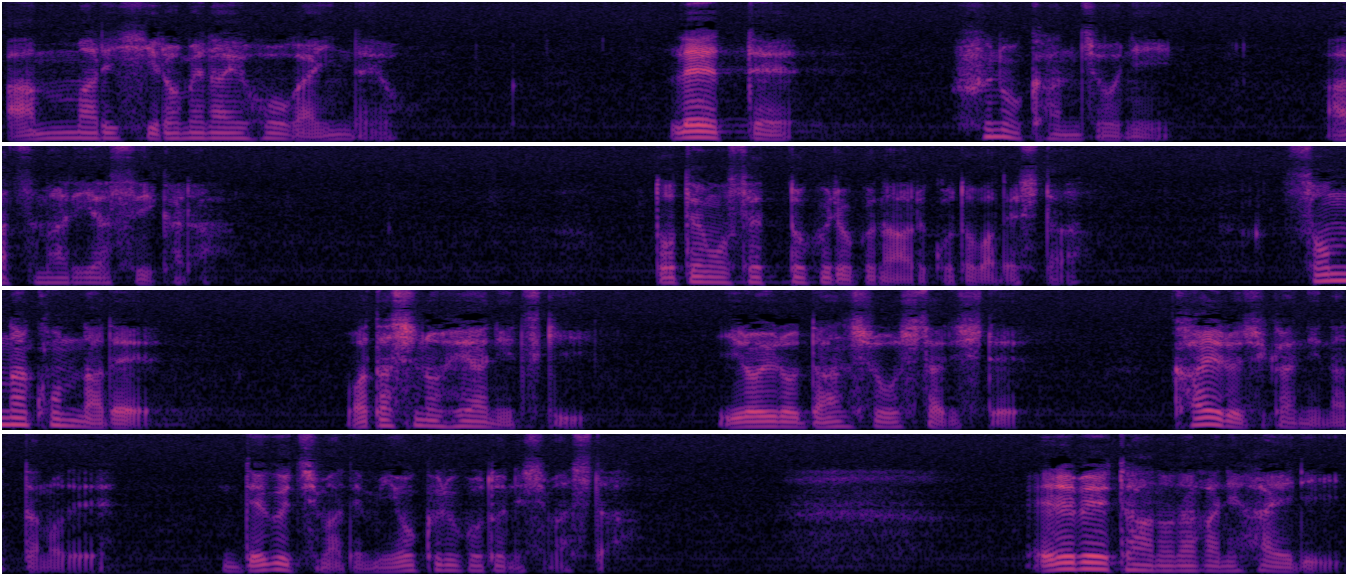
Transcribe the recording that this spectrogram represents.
あんまり広めない方がいいんだよ。霊って負の感情に集まりやすいから。とても説得力のある言葉でした。そんなこんなで私の部屋に着きいろいろ談笑したりして帰る時間になったので出口まで見送ることにしました。エレベーターの中に入り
